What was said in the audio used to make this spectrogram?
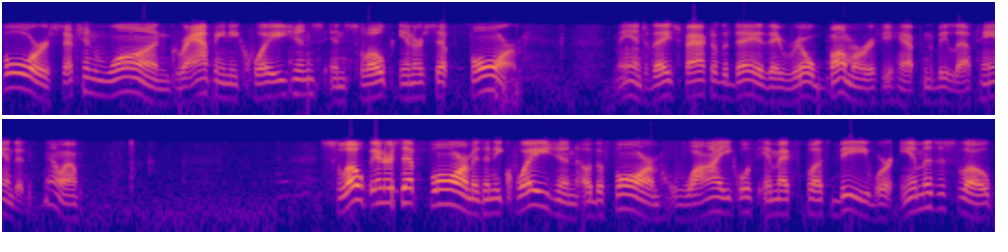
4, Section 1, Graphing Equations in Slope-Intercept Form. Man, today's fact of the day is a real bummer if you happen to be left-handed. Oh well. Slope-intercept form is an equation of the form y equals mx plus b, where m is a slope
